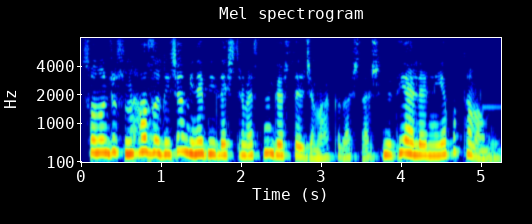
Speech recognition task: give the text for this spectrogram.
Sonuncusunu hazırlayacağım. Yine birleştirmesini göstereceğim arkadaşlar. Şimdi diğerlerini yapıp tamamlayacağım.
